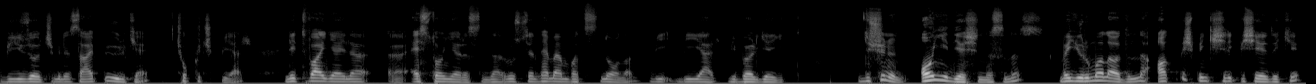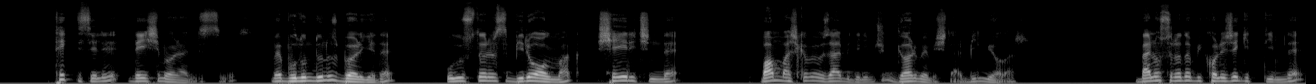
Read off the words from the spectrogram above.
bir yüz ölçümüne sahip bir ülke. Çok küçük bir yer. Litvanya ile Estonya arasında Rusya'nın hemen batısında olan bir, bir yer, bir bölgeye gittim. Düşünün 17 yaşındasınız ve Yurmalı adında 60 bin kişilik bir şehirdeki tek liseli değişim öğrencisisiniz. Ve bulunduğunuz bölgede uluslararası biri olmak şehir içinde bambaşka ve özel bir deneyim. Çünkü görmemişler, bilmiyorlar. Ben o sırada bir koleje gittiğimde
